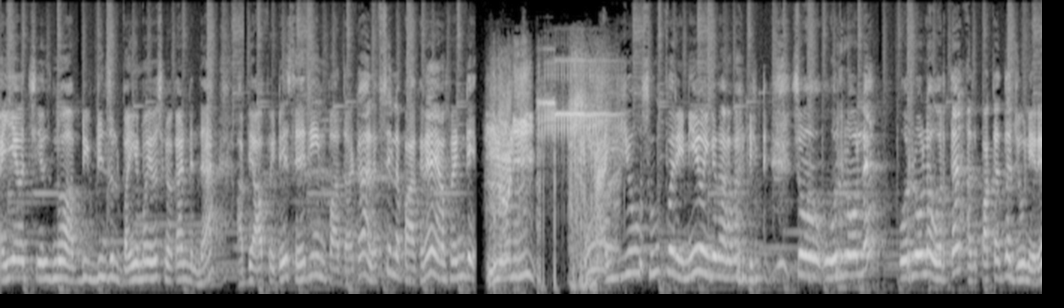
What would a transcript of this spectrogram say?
கையை வச்சு எழுதணும் அப்படி இப்படின்னு சொல்லி பயங்கரமாக யோசிச்சு உட்காந்துருந்தேன் அப்படியே ஆஃப் போயிட்டு சரின்னு பார்த்தாக்கா லெஃப்ட் சைடில் பார்க்குறேன் என் ஃப்ரெண்டு ஐயோ சூப்பர் நீயும் இங்கே தான் அப்படின்ட்டு. ஸோ ஒரு ரோலில் ஒரு ரோலில் ஒருத்தன் அது பக்கத்தில் ஜூனியரு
